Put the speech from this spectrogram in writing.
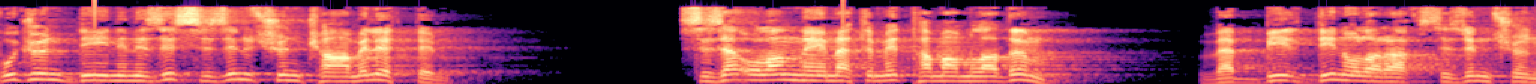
Bugün dininizi sizin üçün kamil etdim. Sizə olan neymətimi tamamladım və bir din olaraq sizin üçün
